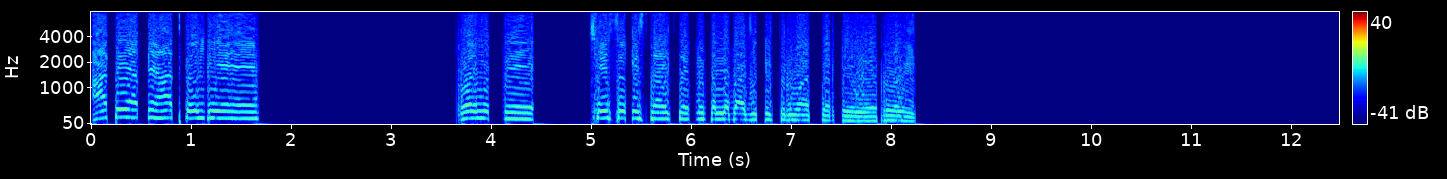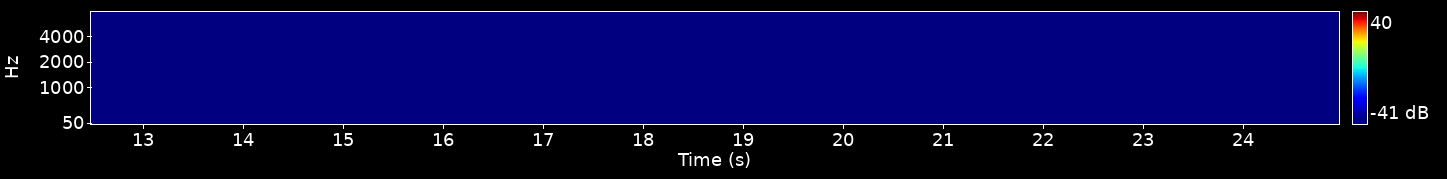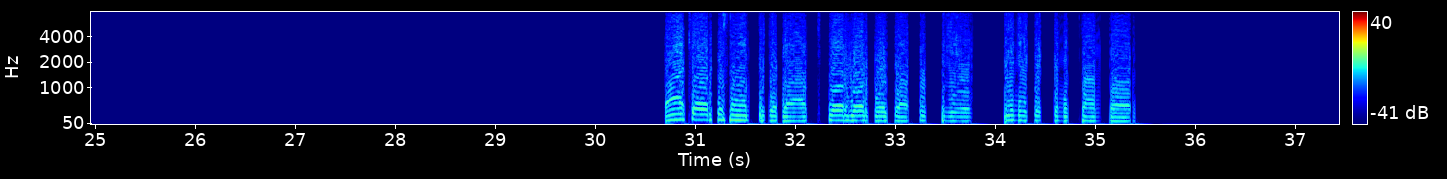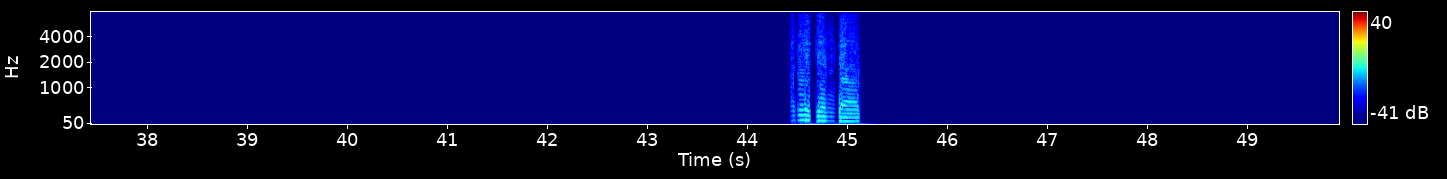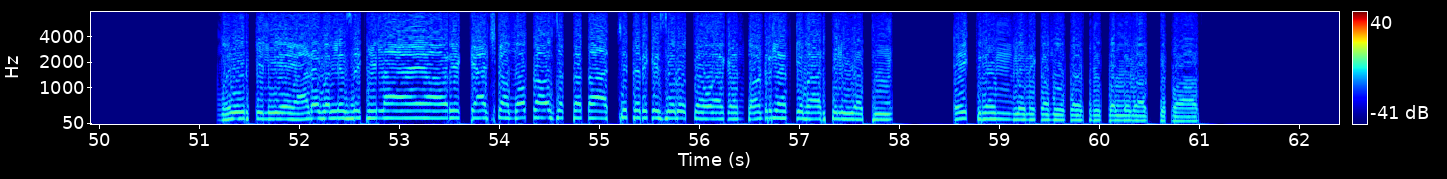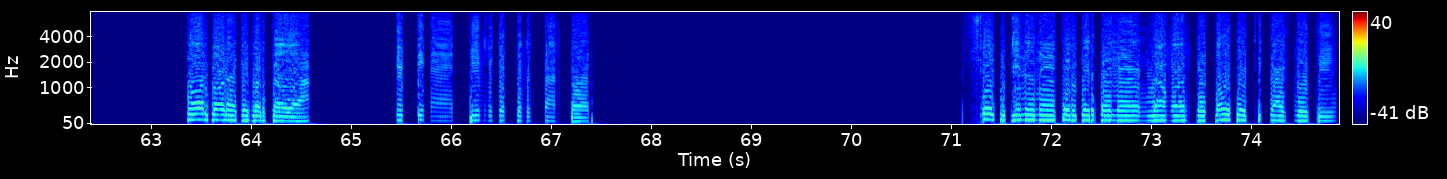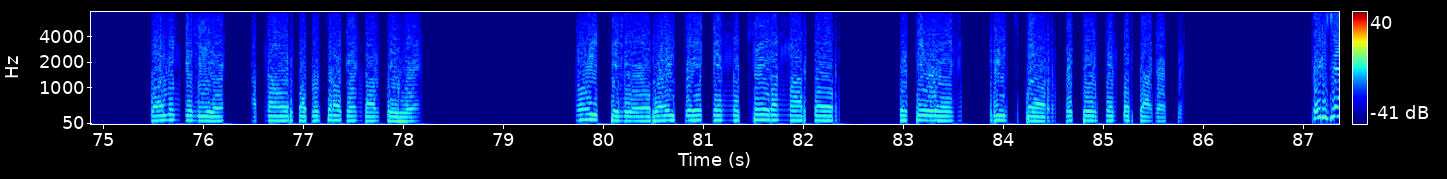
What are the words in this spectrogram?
आते अपने हाथ खोल दिए हैं। रोहित ने छह सौ की स्ट्राइक से अपने पाँच ओवर की समाप्ति के बाद स्कोर बोर्ड पर चौसठ तीन विकेट के नुकसान पर मयूर के लिए आड़े बल्ले से खेला है और एक कैच का मौका हो सकता था, अच्छी तरीके से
